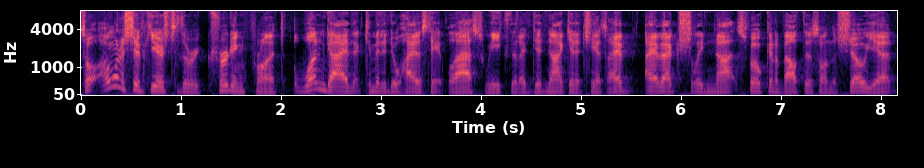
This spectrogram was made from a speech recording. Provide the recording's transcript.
So I want to shift gears to the recruiting front. One guy that committed to Ohio State last week that I did not get a chance. I have I have actually not spoken about this on the show yet,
